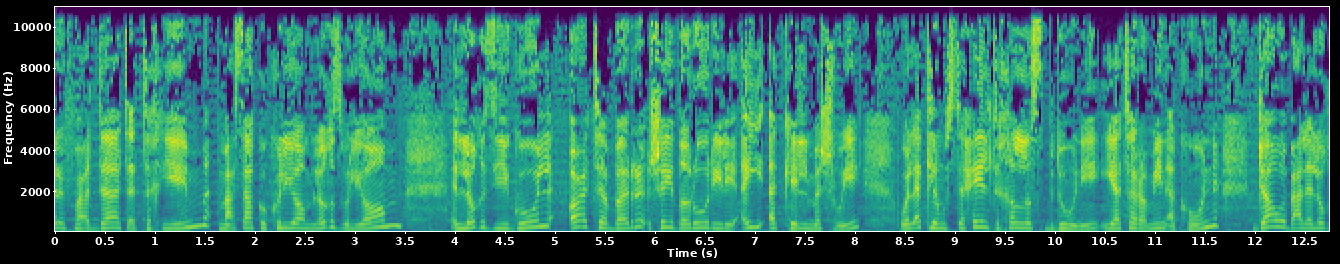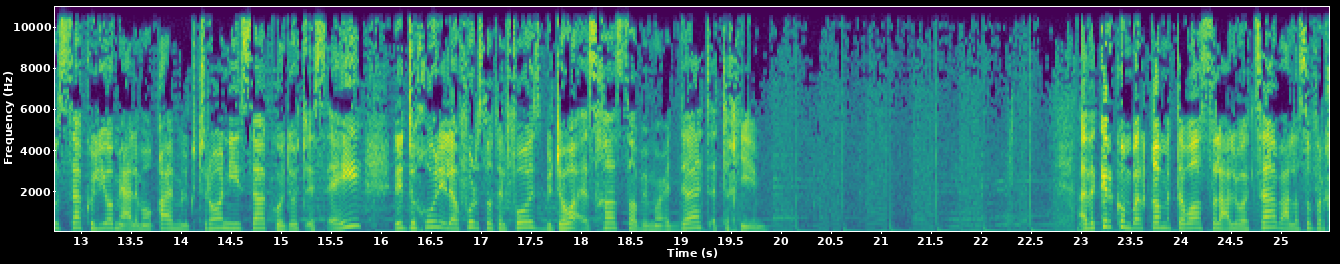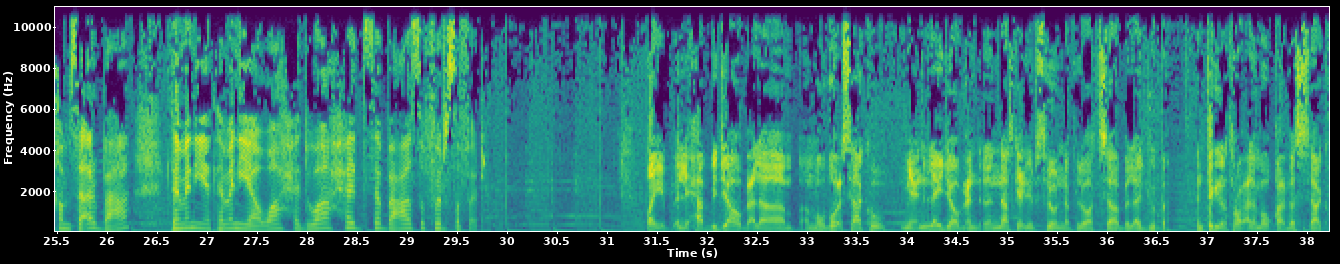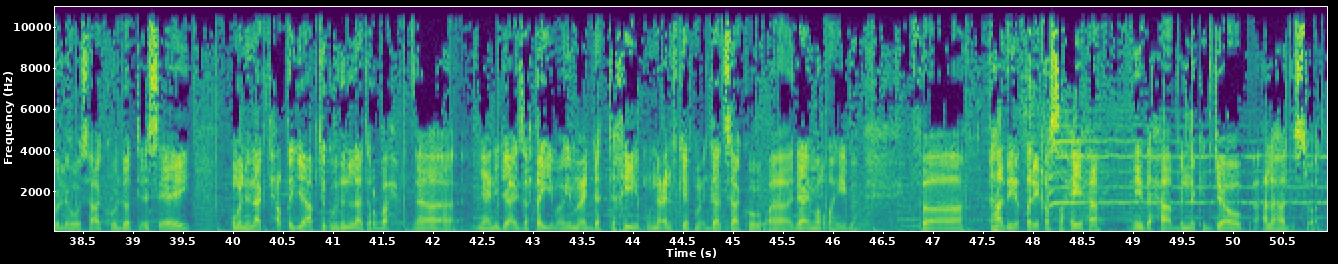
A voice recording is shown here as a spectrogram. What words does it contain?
تعرف معدات التخييم مع ساكو كل يوم لغز واليوم اللغز يقول اعتبر شيء ضروري لأي أكل مشوي والأكل مستحيل تخلص بدوني. يا ترى مين أكون؟ جاوب على لغز ساكو اليومي على موقعهم الإلكتروني ساكو dot SA للدخول إلى فرصة الفوز بجوائز خاصة بمعدات التخييم. أذكركم بأرقام التواصل على الواتساب على صفر خمسة أربعة ثمانية, ثمانية واحد, واحد سبعة صفر صفر. طيب اللي حاب يجاوب على موضوع ساكو يعني لا يجاوب عندنا الناس قاعد يرسلون لنا في الواتساب الأجوبة. أنت تقدر تروح على موقع بس ساكو اللي هو ساكو dot SA ومن هناك تحط إجابتك وبإذن الله تربح آه، يعني جائزة قيمة وهي معدات تخييم ونعرف كيف معدات ساكو آه، دائما رهيبة. فهذه الطريقة الصحيحة إذا حاب إنك تجاوب على هذا السؤال.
